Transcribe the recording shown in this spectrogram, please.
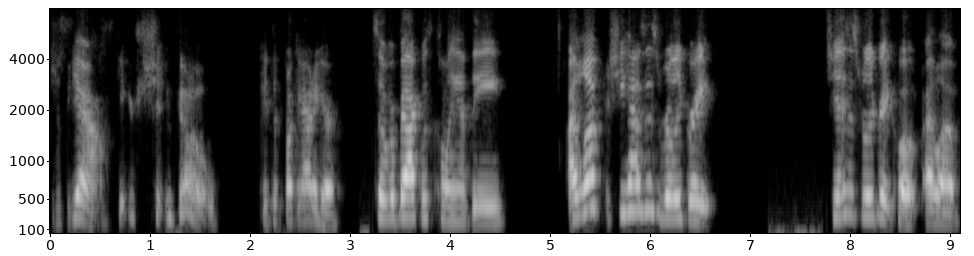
Just Yeah. just get your shit and go. Get the fuck out of here. So we're back with Calanthe. I love she has this really great she has this really great quote I love.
